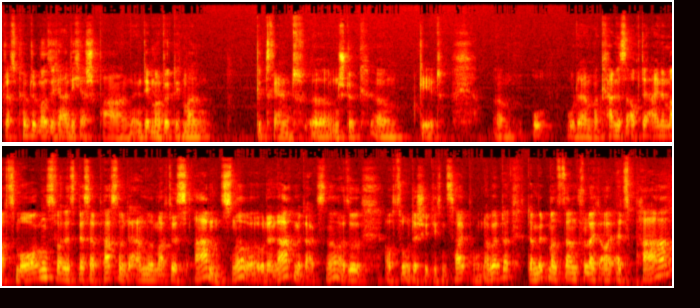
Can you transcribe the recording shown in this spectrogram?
Das könnte man sich eigentlich ersparen, indem man wirklich mal getrennt äh, ein Stück ähm, geht. Ähm, oder man kann es auch, der eine macht es morgens, weil es besser passt und der andere macht es abends ne? oder nachmittags, ne? also auch zu unterschiedlichen Zeitpunkten. Aber da, damit man es dann vielleicht auch als Paar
